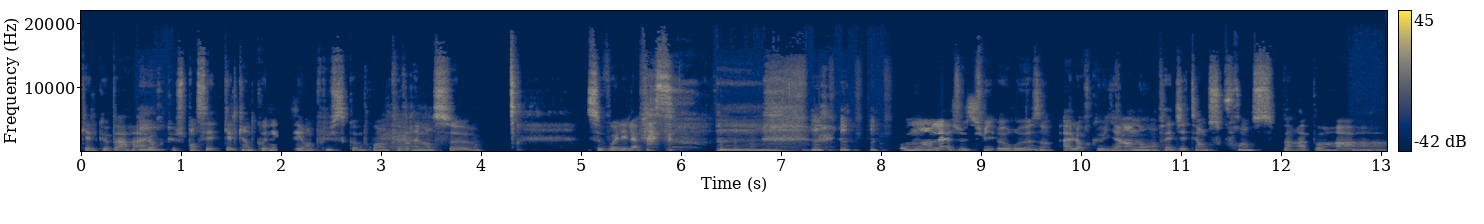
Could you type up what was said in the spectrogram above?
quelque part, mhm. alors que je pensais être quelqu'un de connecté en plus, comme quoi on peut vraiment se se voiler la face. Au moins là, je suis heureuse, alors qu'il y a un an, en fait, j'étais en souffrance par rapport à,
